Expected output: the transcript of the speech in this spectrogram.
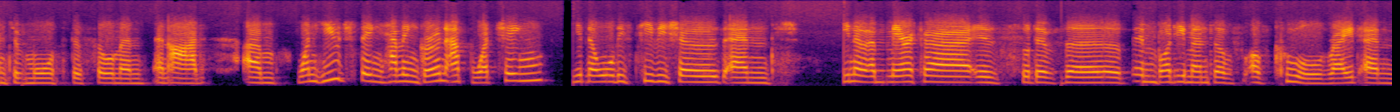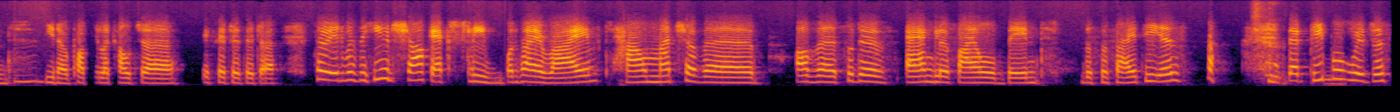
into more sort of film and, and art. Um, one huge thing, having grown up watching, you know, all these TV shows and you know, America is sort of the embodiment of, of cool, right? And, mm. you know, popular culture, et cetera, et cetera. So it was a huge shock, actually, once I arrived, how much of a of a sort of Anglophile bent the society is. that people were just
